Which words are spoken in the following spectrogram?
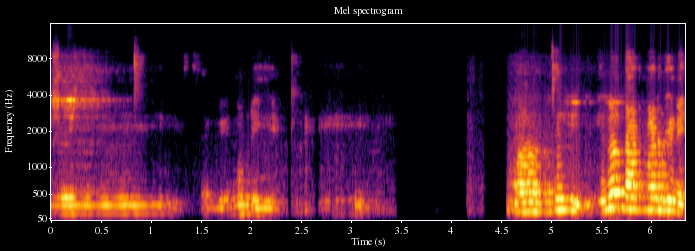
ಸವಿ ನುಡಿಯ ಮಾತಲ್ಲಿ ಇನ್ನೊಂದು ಹಾಡು ಮಾಡಿದೀನಿ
